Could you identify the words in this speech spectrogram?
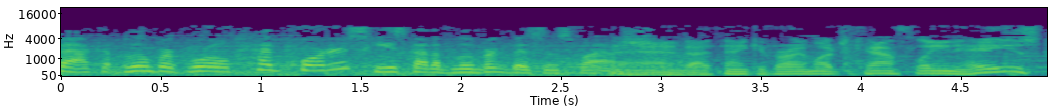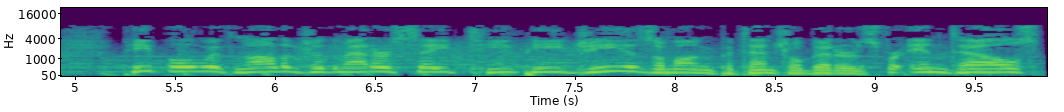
back at Bloomberg World headquarters. He's got a Bloomberg Business Flash. And I thank you very much, Kathleen Hays. People with knowledge of the matter say TPG is among potential bidders for Intel's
